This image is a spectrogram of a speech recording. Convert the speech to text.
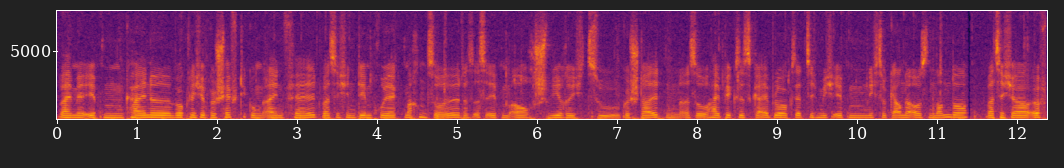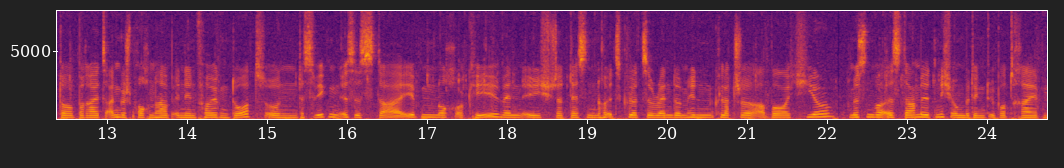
weil mir eben keine wirkliche Beschäftigung einfällt, was ich in dem Projekt machen soll. Das ist eben auch schwierig zu gestalten. Also Hypixel Skyblock setze ich mich eben nicht so gerne auseinander, was ich ja öfter bereits angesprochen habe in den Folgen dort und deswegen ist es da eben noch okay, wenn ich stattdessen Holzklötze random hinklatsche, aber hier müssen wir es damit nicht unbedingt übertreiben.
